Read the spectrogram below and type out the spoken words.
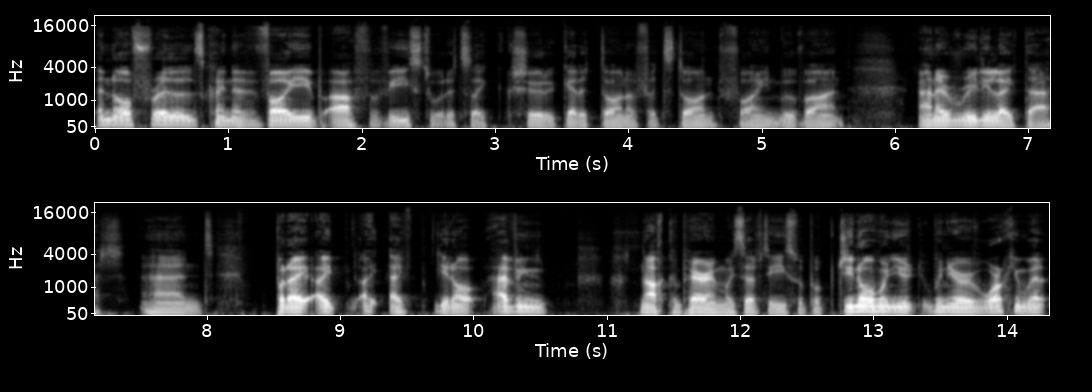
an No Frills kind of vibe off of Eastwood. It's like, should it get it done? If it's done, fine, move on. And I really like that. And but I, I, I, I you know, having not comparing myself to Eastwood, but do you know when you when you're working with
